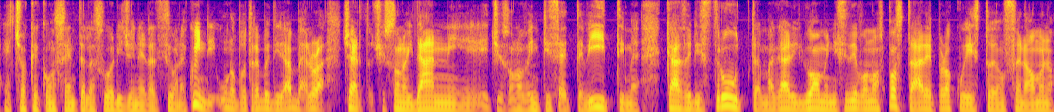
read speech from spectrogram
è ciò che consente la sua rigenerazione. Quindi uno potrebbe dire, vabbè, allora certo ci sono i danni, e ci sono 27 vittime, case distrutte, magari gli uomini si devono spostare, però questo è un fenomeno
